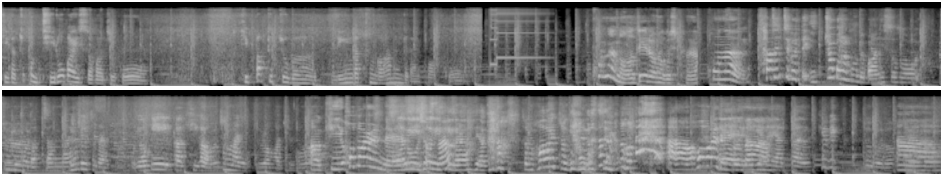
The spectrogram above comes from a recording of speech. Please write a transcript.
귀가 조금 뒤로 가 있어가지고 뒷바퀴 쪽은 링 같은 거 하는 게 나을 것 같고 코는 어디로 하고 싶어요? 코는 사진 찍을 때 이쪽 얼굴을 많이 써서 이쪽이 음. 더 낫지 않나요? 이쪽도 나을 것 같고 여기가 귀가 엄청 많이 불어가지고 아, 귀 허벌네. 여기 이쪽이? 귀가 약간 좀 허울 쪽이어가지고 아, 허벌 네, 됐구나. 여기는 약간 큐빅 쪽으로 아.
